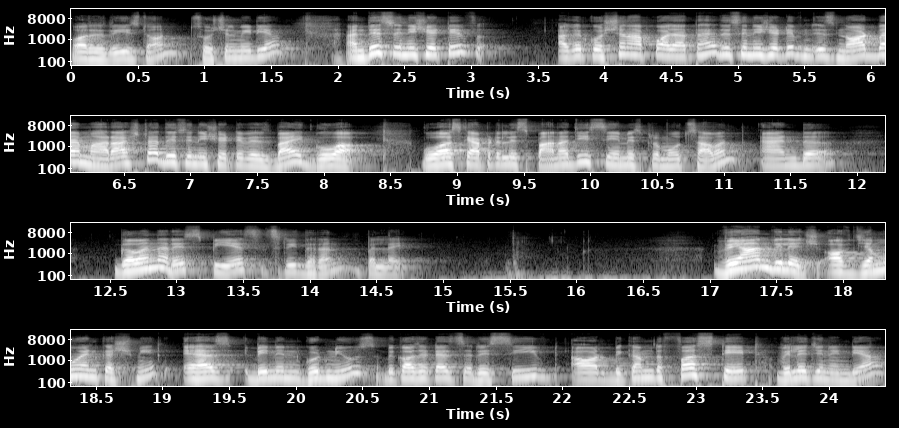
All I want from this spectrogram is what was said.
was release on social media and this initiative अगर क्वेश्चन आपको आ जाता है this initiative is not by Maharashtra this initiative is by Goa Goa's capital is Panaji, CM is Pramod Sawant, and the governor is PS Sridharan Pillai. Wayan village of Jammu and Kashmir has been in good news because it has received or become the first state village in India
